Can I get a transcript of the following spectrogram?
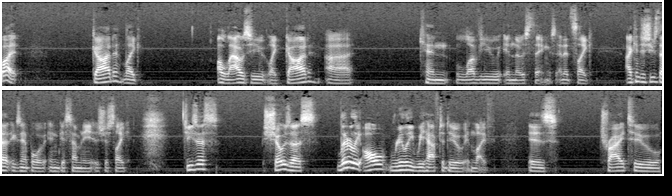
But God like allows you like God uh can love you in those things. And it's like I can just use that example of in Gethsemane. It's just like Jesus shows us literally all really we have to do in life is try to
